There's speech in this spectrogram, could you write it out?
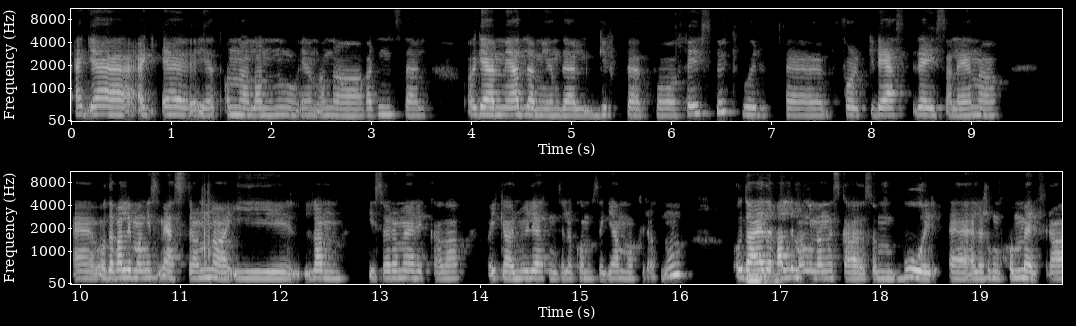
Jeg er, jeg er, i et annet land nå, i en annen verdensdel, og jeg er medlem i en del grupper på Facebook hvor eh, folk reiser alene. Eh, og det er veldig mange som er stranda i land i Sør-Amerika og ikke har muligheten til å komme seg hjem akkurat nå. Og da er det mm. veldig mange mennesker som bor, eh, eller som kommer fra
